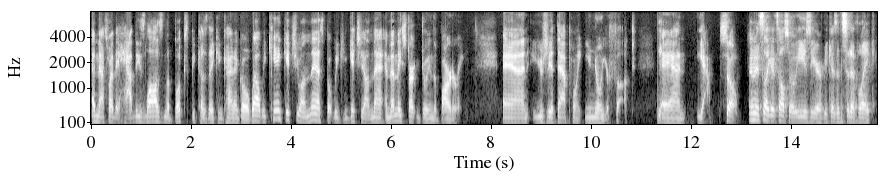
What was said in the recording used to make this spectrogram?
And that's why they have these laws in the books because they can kind of go, well, we can't get you on this, but we can get you on that. And then they start doing the bartering. And usually at that point, you know you're fucked. Yeah. And yeah, so and it's like it's also easier because instead of like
